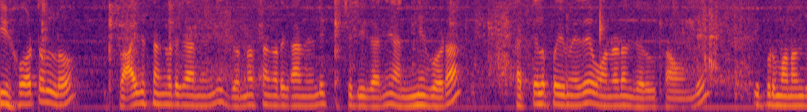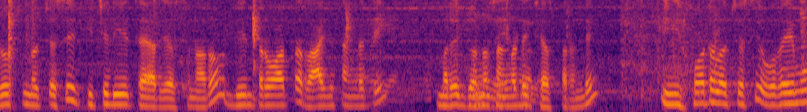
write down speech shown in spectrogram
ఈ హోటల్లో రాగి సంగటి కానివ్వండి జొన్న సంగటి కానివ్వండి కిచడీ కానీ అన్నీ కూడా కట్టెల పొయ్యి మీదే వండడం జరుగుతూ ఉంది. ఇప్పుడు మనం చూస్తుంది వచ్చేసి కిచడీ తయారు చేస్తున్నారు. దీని తర్వాత రాగి సంగటి మరియు జొన్న సంగటి చేస్తారండి. ఈ హోటల్ వచ్చేసి ఉదయము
